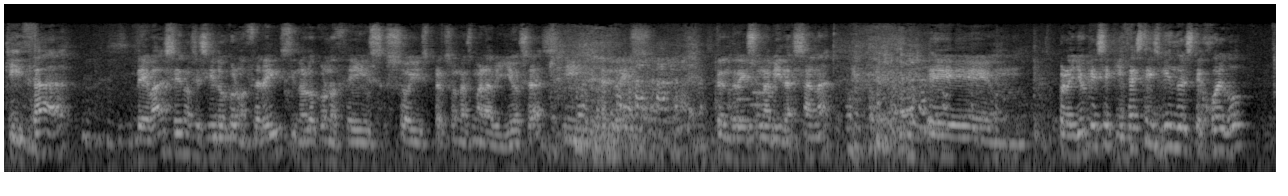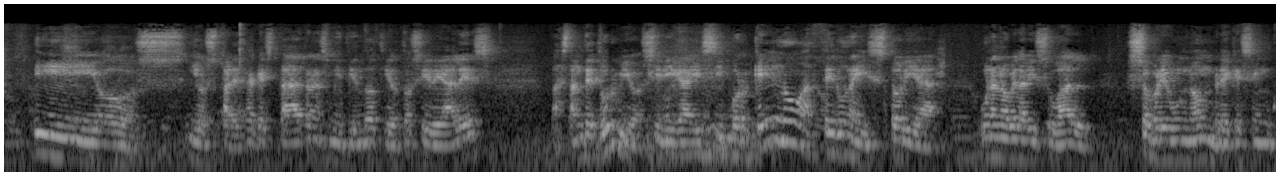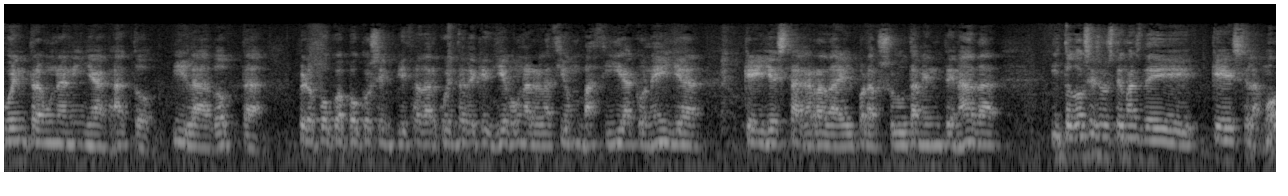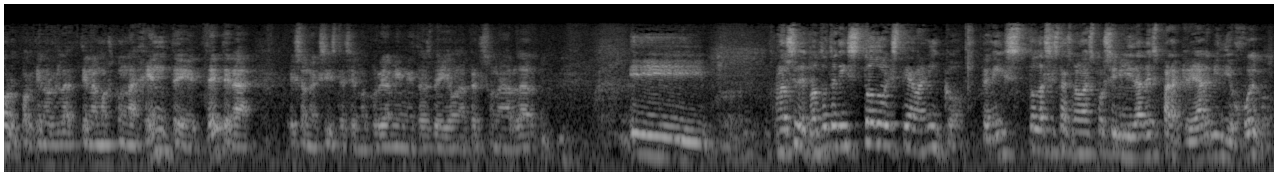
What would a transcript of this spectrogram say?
quizá de base, no sé si lo conoceréis, si no lo conocéis sois personas maravillosas y tendréis, tendréis una vida sana. Eh, pero yo qué sé, quizá estáis viendo este juego y os, y os parezca que está transmitiendo ciertos ideales bastante turbios y digáis, ¿y por qué no hacer una historia, una novela visual sobre un hombre que se encuentra una niña gato y la adopta, pero poco a poco se empieza a dar cuenta de que lleva una relación vacía con ella, que ella está agarrada a él por absolutamente nada, y todos esos temas de qué es el amor, por qué nos relacionamos con la gente, etcétera. Eso no existe, se me ocurrió a mí mientras veía a una persona hablar. Y no sé, de pronto tenéis todo este abanico, tenéis todas estas nuevas posibilidades para crear videojuegos.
